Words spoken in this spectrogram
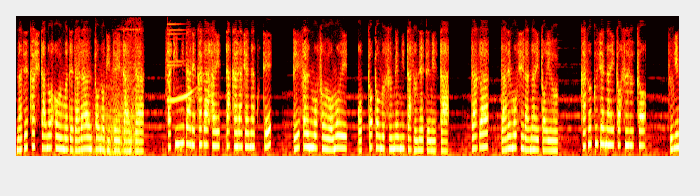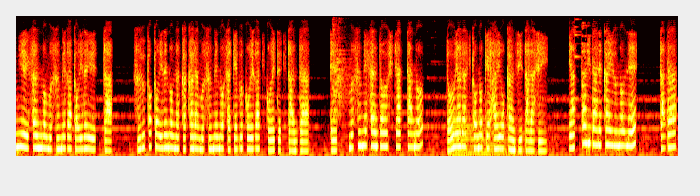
なぜか下の方までだらーんと伸びていたんだ。先に誰かが入ったからじゃなくて ?A さんもそう思い、夫と娘に尋ねてみた。だが、誰も知らないという。家族じゃないとすると、次に A さんの娘がトイレへ行った。するとトイレの中から娘の叫ぶ声が聞こえてきたんだ。え、娘さんどうしちゃったの？どうやら人の気配を感じたらしい。やっぱり誰かいるのね？ただ、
